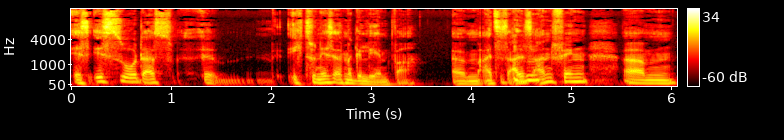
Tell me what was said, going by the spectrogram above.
Es ist so, dass äh, ich zunächst erstmal gelähmt war. Ähm, als es alles mhm. anfing, ähm,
